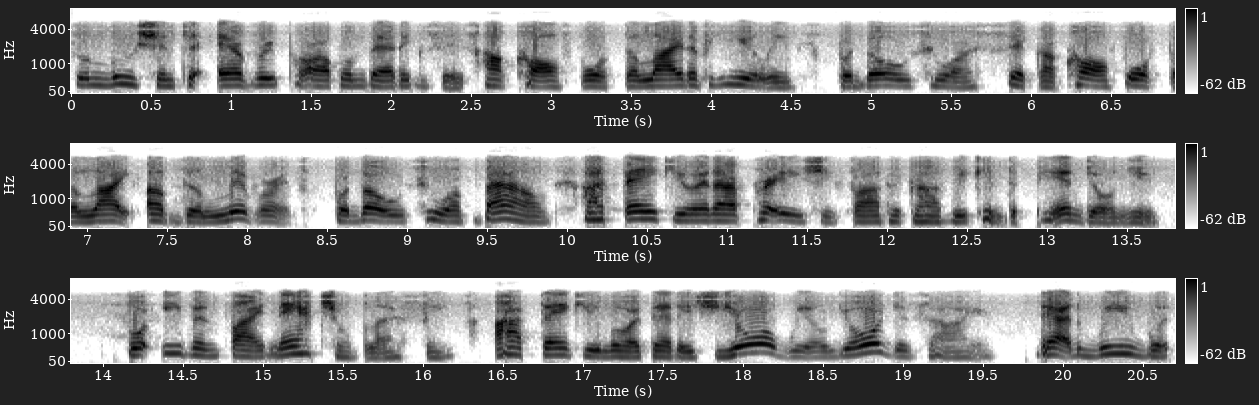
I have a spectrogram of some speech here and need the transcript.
solution to every problem that exists. I call forth the light of healing for those who are sick. I call forth the light of deliverance for those who are bound. I thank you and I praise you, Father God. We can depend on you for even financial blessings. I thank you, Lord, that it's your will, your desire that we would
